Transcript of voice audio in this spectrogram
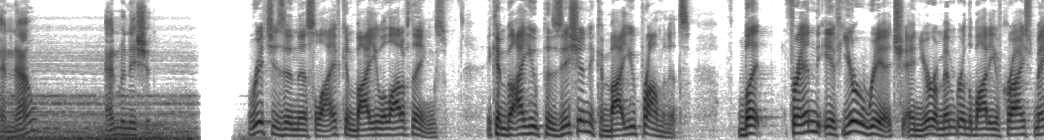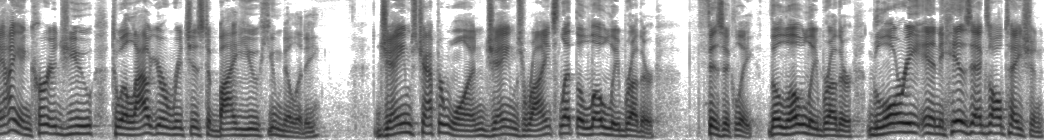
And now, admonition. Riches in this life can buy you a lot of things. It can buy you position, it can buy you prominence. But Friend, if you're rich and you're a member of the body of Christ, may I encourage you to allow your riches to buy you humility. James chapter 1, James writes, Let the lowly brother, physically, the lowly brother, glory in his exaltation.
